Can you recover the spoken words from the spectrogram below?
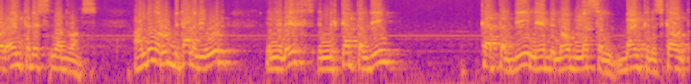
or interest in advance عندنا ال rule بتاعنا بيقول إن ال S إن ال capital D capital D اللي هي اللي هو بيمثل bank discount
